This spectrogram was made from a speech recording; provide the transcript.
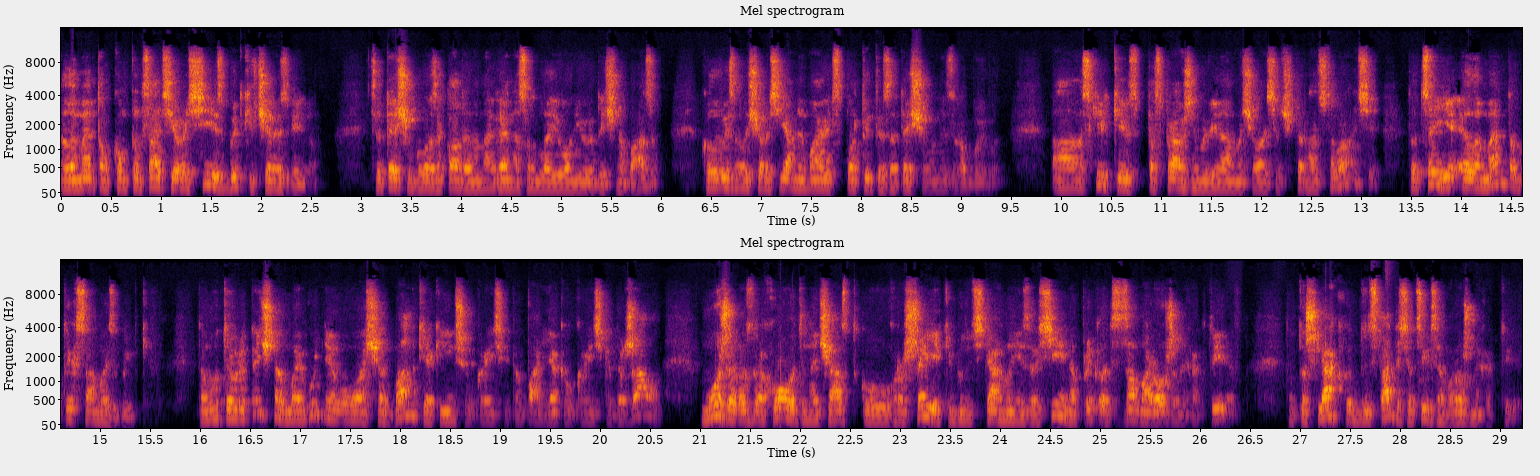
елементом компенсації Росії збитків через війну. Це те, що було закладено на Генасамблеї ООН юридична база, коли визнали, що росіяни мають сплатити за те, що вони зробили. А оскільки по справжньому війна почалася в 2014 році, то це є елементом тих самих збитків. Тому теоретично в майбутньому Ощадбанк, як і інші українські компанії, як і українська держава, може розраховувати на частку грошей, які будуть стягнені з Росії, наприклад, з заморожених активів, тобто шлях дістатися цих заморожених активів.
